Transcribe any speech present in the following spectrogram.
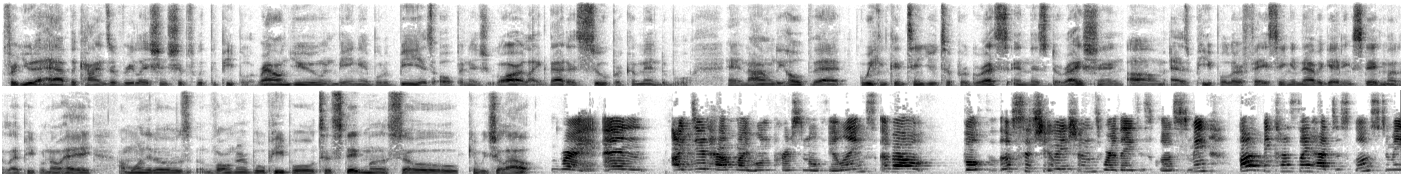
for you to have the kinds of relationships with the people around you and being able to be as open as you are, like that is super commendable. And I only hope that we can continue to progress in this direction um, as people are facing and navigating stigma to let people know, hey, I'm one of those vulnerable people to stigma, so can we chill out? Right. And I did have my own personal feelings about both of those situations where they disclosed to me, but because they had disclosed to me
